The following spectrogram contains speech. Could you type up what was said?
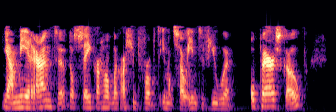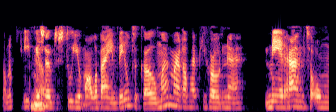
ja, meer ruimte. Dat is zeker handig als je bijvoorbeeld iemand zou interviewen op Periscope. Dan hoef je niet meer zo te stoeien om allebei in beeld te komen. Maar dan heb je gewoon meer ruimte om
